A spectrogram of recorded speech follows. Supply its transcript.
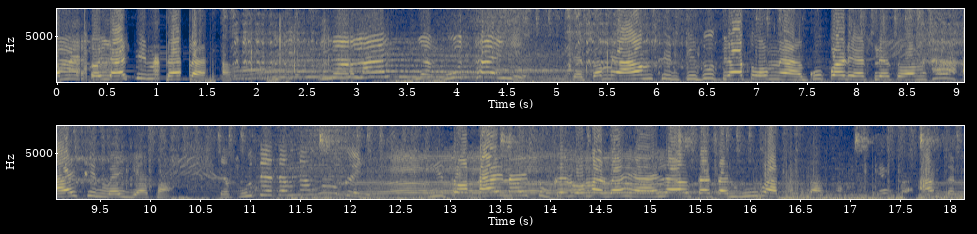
અમે તો લાઠી ના દાદા કે તમે આમથી કીધું ત્યાં તો અમને આગું પડે એટલે તો અમે આઈથી વહી ગયા હતા તો ભૂતે તમને શું કર્યું? ઈ તો કાઈ નહીં તું કર્યું અમાર વાહે હલાવતા હતા ને હુવા કરતા હતા આમ કોઈ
